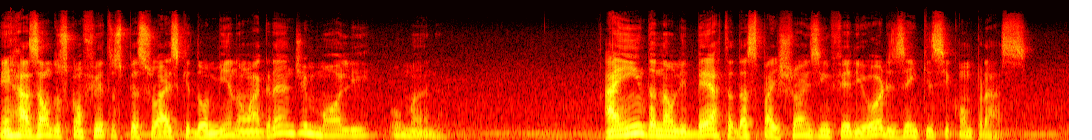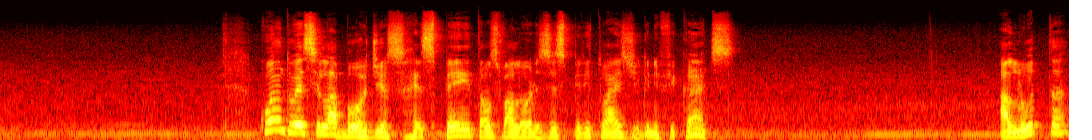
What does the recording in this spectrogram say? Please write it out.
Em razão dos conflitos pessoais que dominam a grande mole humana ainda não liberta das paixões inferiores em que se compraz. Quando esse labor diz respeito aos valores espirituais dignificantes, a luta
